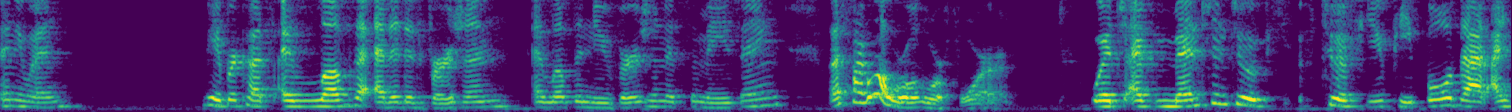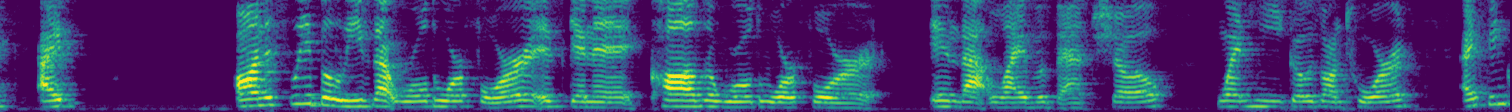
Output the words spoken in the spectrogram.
anyway paper cuts. I love the edited version. I love the new version. It's amazing. Let's talk about world war four which I've mentioned to a, to a few people that I I honestly believe that World War Four is gonna cause a World War Four in that live event show when he goes on tour. I think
